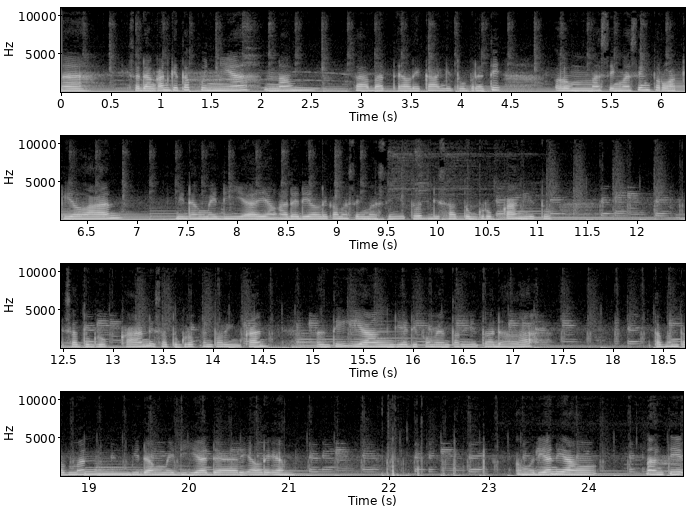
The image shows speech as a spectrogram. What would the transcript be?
Nah, sedangkan kita punya enam sahabat LDK gitu. Berarti masing-masing um, perwakilan bidang media yang ada di LDK masing-masing itu di satu grup kan gitu. Satu grup kan, di satu grup mentoring kan. Nanti yang jadi pementornya itu adalah teman-teman bidang media dari LDM kemudian yang nanti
